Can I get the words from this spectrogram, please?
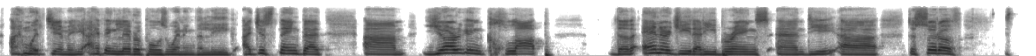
I'm with Jimmy. I think Liverpool's winning the league. I just think that um, Jurgen Klopp, the energy that he brings, and the uh, the sort of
